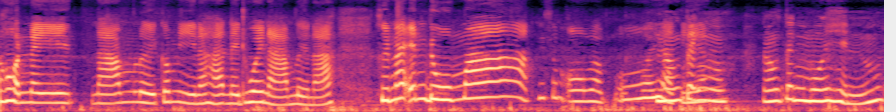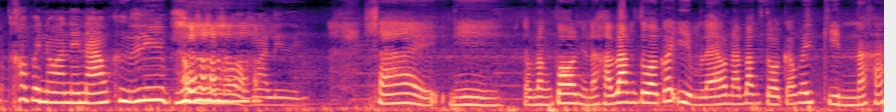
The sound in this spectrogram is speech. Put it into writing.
นอนในน้ำเลยก็มีนะคะ ในถ้วยน้ำเลยนะ คือน่าเอ็นดูมากพี่สมโอแบบโอ้ยอน้ยาองกแตงเลี้ยงน้องแตงโมเห็นเข้าไปนอนในน้ำคือรีบเอามันออกมาเลย ใช่นี่กำลังป้อนอยู่นะคะ บางตัวก็อิ่มแล้วนะ บางตัวก็ไม่กินนะคะ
